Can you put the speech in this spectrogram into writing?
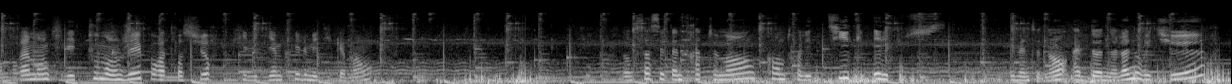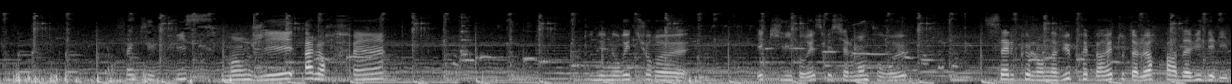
Vraiment qu'il ait tout mangé pour être sûr qu'il ait bien pris le médicament. Donc ça c'est un traitement contre les tiques et les puces. Et maintenant elle donne la nourriture afin qu'ils puissent manger à leur faim une nourriture euh, équilibrée spécialement pour eux celle que l'on a vu préparer tout à l'heure par David et Lynn.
